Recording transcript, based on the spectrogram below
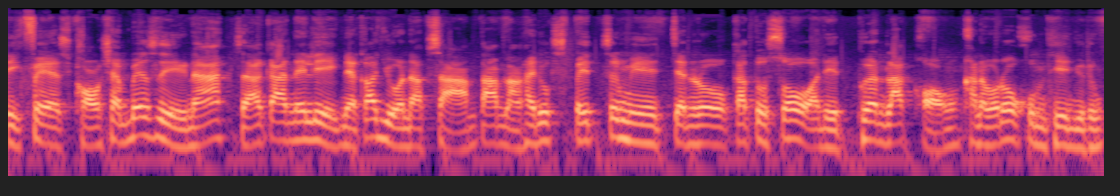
ลีกเฟสของแชมเปี้ยนส์ลีกนะสถานการณ์ในลีกเนี่ยก็อยู่อันดับ 3 ตามหลังไฮดุกสปิตซึ่งมีเจนโรกาตูโซอดีตเพื่อนรักของคานาวโรคุมทีมอยู่ถึง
